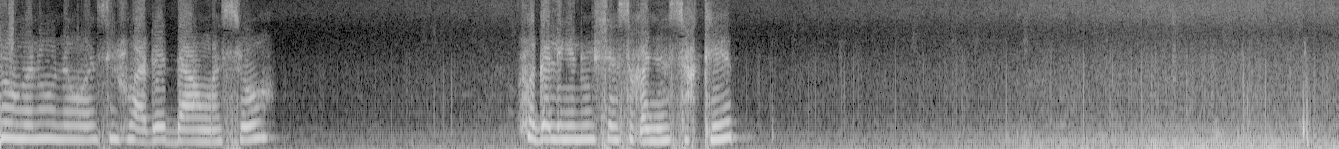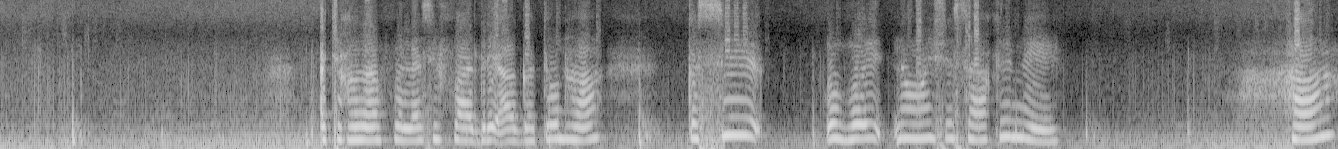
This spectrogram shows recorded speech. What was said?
Tulungan mo naman si Father Damaso. Pagalingin mo siya sa kanyang sakit. At saka nga pala si Padre Agaton, ha? Kasi mabait naman siya sa akin, eh. Ha?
